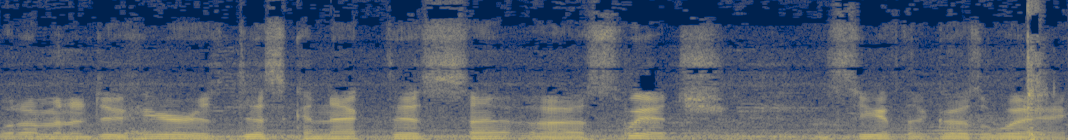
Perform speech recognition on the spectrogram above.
What I'm going to do here is disconnect this uh, switch and see if that goes away.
